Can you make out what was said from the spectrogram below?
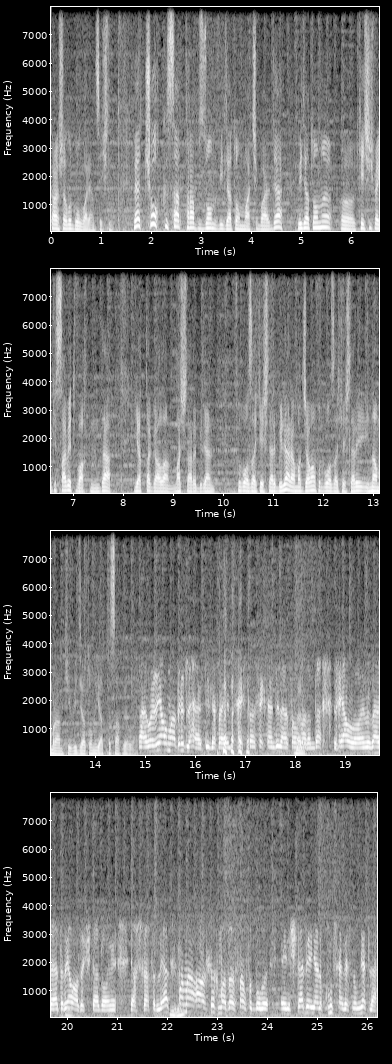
qarşılıqlı qol variantı seçdin. Və çox qısa Trabzon Videoton maçı barədə Videotonu ə, keçmiş bəlkə Sovet vaxtında yadda qalan maçları bilən futbol azarkeşləri bilər, amma cavan futbol azarkeşləri inanmıram ki, videotonu yadda saxlayırlar. Real Madridlə bir dəfə 80-80-ci illərin sonlarında Real oyunu ya Real azarkeşləri oyunu yaxşı xatırlayar. Amma artıq Macaristan futbolu enişdədir. Yəni klub səviyyəsində ümumiyyətlə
